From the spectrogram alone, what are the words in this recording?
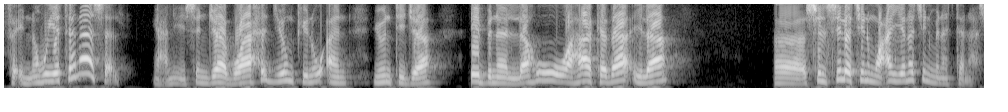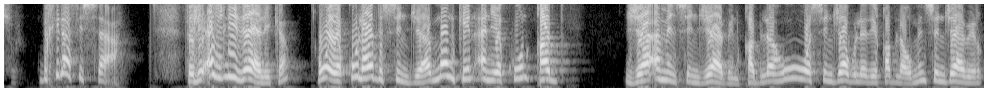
فإنه يتناسل. يعني سنجاب واحد يمكن أن ينتج ابنا له وهكذا إلى آه، سلسلة معينة من التناسل بخلاف الساعة. فلأجل ذلك هو يقول هذا السنجاب ممكن أن يكون قد جاء من سنجاب قبله والسنجاب الذي قبله من سنجاب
